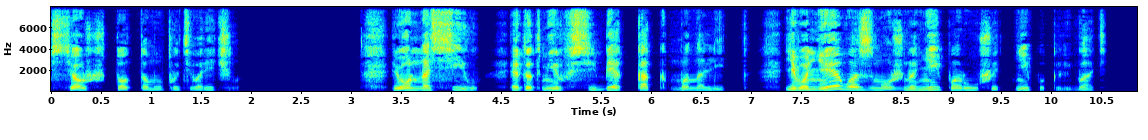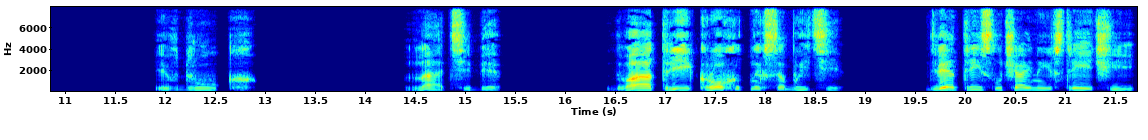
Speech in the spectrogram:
все, что тому противоречило. И он носил этот мир в себе, как монолит. Его невозможно ни порушить, ни поколебать. И вдруг на тебе два-три крохотных события, две-три случайные встречи,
